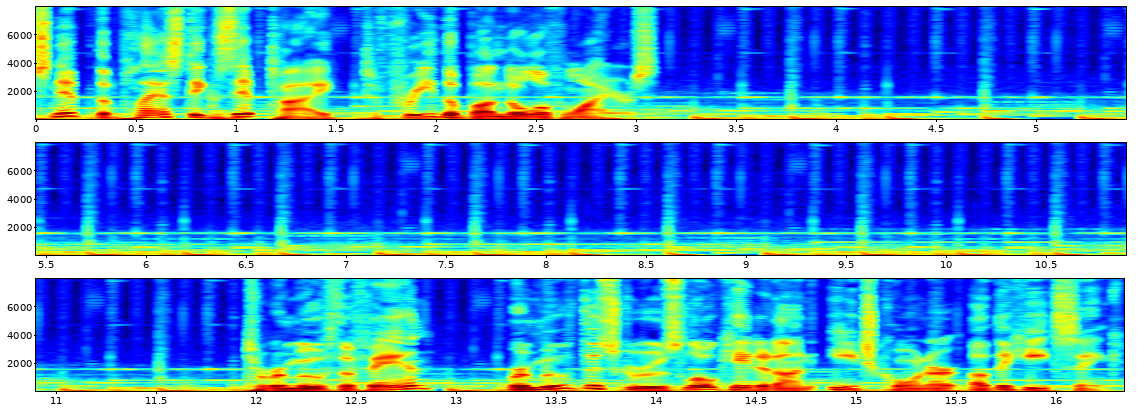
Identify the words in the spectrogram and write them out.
Snip the plastic zip tie to free the bundle of wires. To remove the fan, remove the screws located on each corner of the heatsink.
